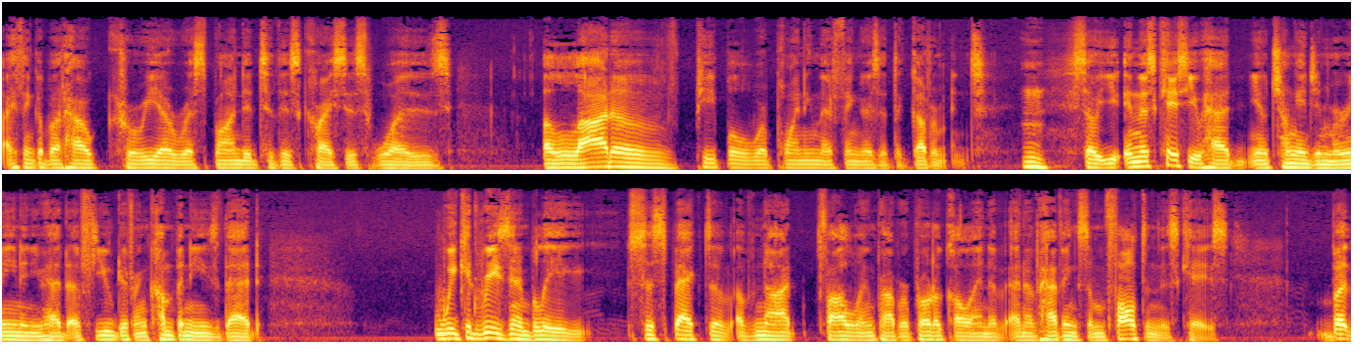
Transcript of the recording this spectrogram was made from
I think about how Korea responded to this crisis was a lot of people were pointing their fingers at the government. Mm. So you, in this case, you had you know Chonghaejin Marine, and you had a few different companies that we could reasonably suspect of, of not following proper protocol and of, and of having some fault in this case. But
